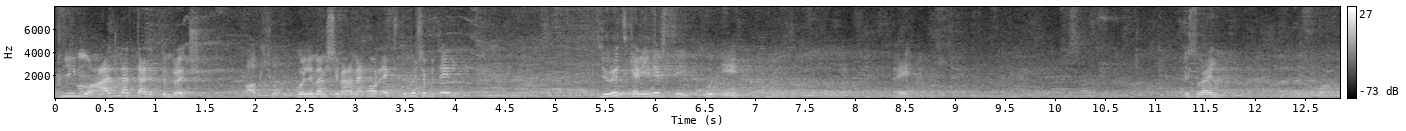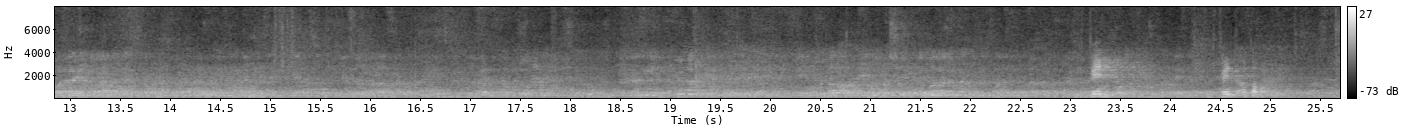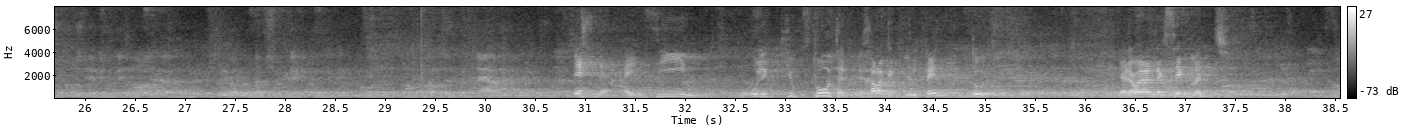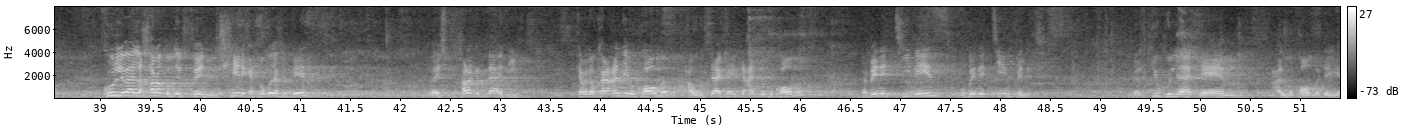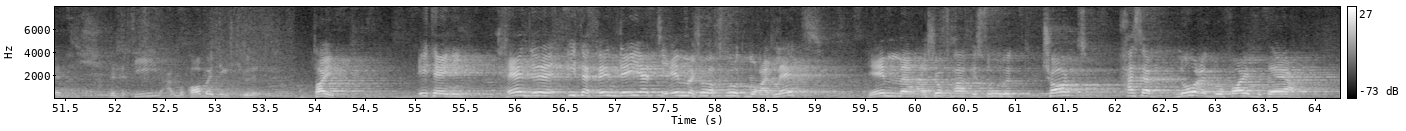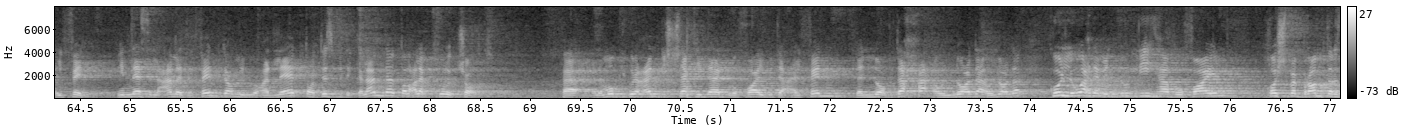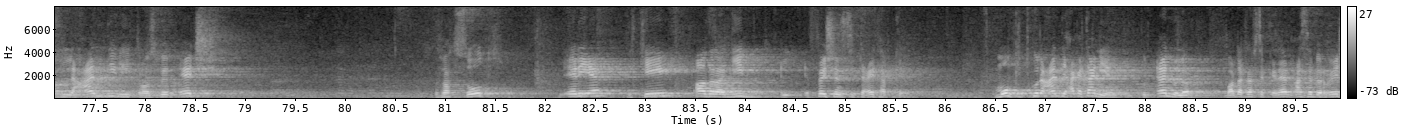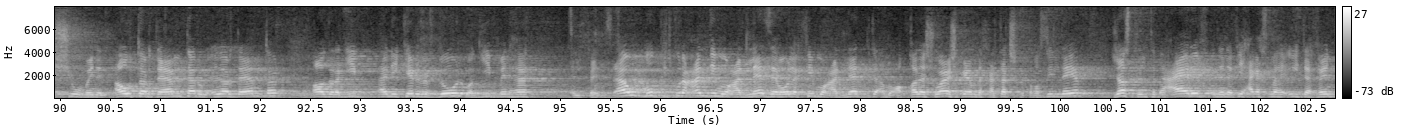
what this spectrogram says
دي المعادلة بتاعت ال temperature actual كل ما أمشي مع محور x ال temperature بتقل. theoretically نفسي تكون إيه؟ اهي إيه السؤال؟ ال fin ال fin آه طبعا. إحنا عايزين نقول ال Q total اللي خرجت من ال fin total. يعني لو عندك segment كل بقى اللي خرجوا من ال fin مش هي اللي كانت موجودة في ال base؟ ماشي خرجت بقى دي. كمان لو كان عندي مقاومة حولتها كأن عندي مقاومة ما بين ال T base وبين ال T infinity يبقى ال Q كلها كام؟ على المقاومة ديت. delta T على المقاومة يديك Q طيب إيه تاني؟ الحقيقة إن أنا eta fin ديت يا إما أشوفها في صورة معادلات يا إما أشوفها في صورة chart حسب نوع ال profile بتاع ال fin في الناس اللي عملت ال fin بتعمل معادلات تقعد تثبت الكلام ده تطلع لك صورة chart فأنا ممكن يكون عندي الشكل ده ال profile بتاع ال fin ده النوع بتاعها أو النوع ده أو النوع ده. كل واحدة من دول ليها profile. خش في ال parameters اللي عندي اللي هي transfer h سمعت الصوت ال area ال k أقدر أجيب ال efficiency بتاعتها بكام؟ ممكن تكون عندي حاجة ثانية تكون annular برضك نفس الكلام حسب ال ratio بين ال outer diameter وال inner diameter أقدر أجيب any curve في دول وأجيب منها ال fins أو ممكن تكون عندي معادلات زي ما بقول لك في معادلات بتبقى معقدة شوية عشان كده ما دخلتكش في التفاصيل ديت. just انت تبقى عارف إن أنا في حاجة اسمها eta fin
